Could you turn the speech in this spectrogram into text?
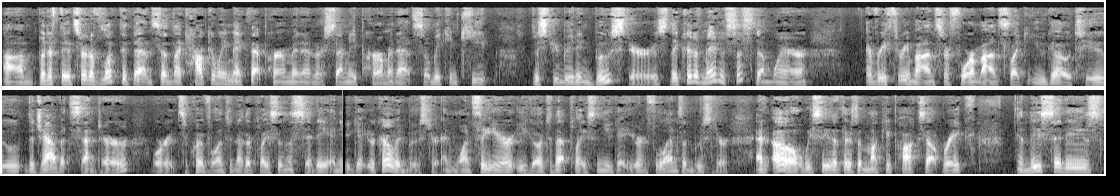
Um, but if they'd sort of looked at that and said, like, how can we make that permanent or semi permanent so we can keep distributing boosters, they could have made a system where every three months or four months, like you go to the Javits Center or its equivalent another place in the city and you get your COVID booster. And once a year, you go to that place and you get your influenza booster. And oh, we see that there's a monkeypox outbreak in these cities.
